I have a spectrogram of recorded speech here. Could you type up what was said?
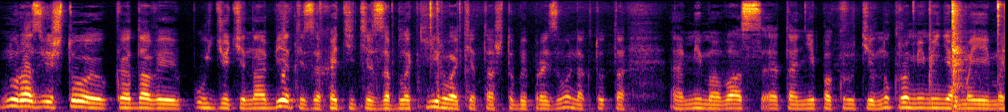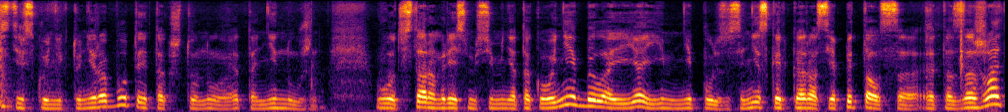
Ну, разве что, когда вы уйдете на обед и захотите заблокировать это, чтобы произвольно кто-то э, мимо вас это не покрутил. Ну, кроме меня в моей мастерской никто не работает, так что, ну, это не нужно. Вот, в старом рейсмусе у меня такого не было, и я им не пользовался. Несколько раз я пытался это зажать,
